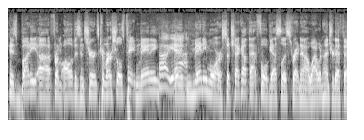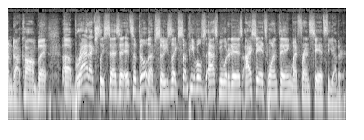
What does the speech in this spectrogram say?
his buddy uh, from all of his insurance commercials, Peyton Manning, Oh, yeah. and many more. So check out that full guest list right now at y100fm.com. But uh, Brad actually says that it's a buildup. So he's like, some people ask me what it is. I say it's one thing. My friends say it's the other.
